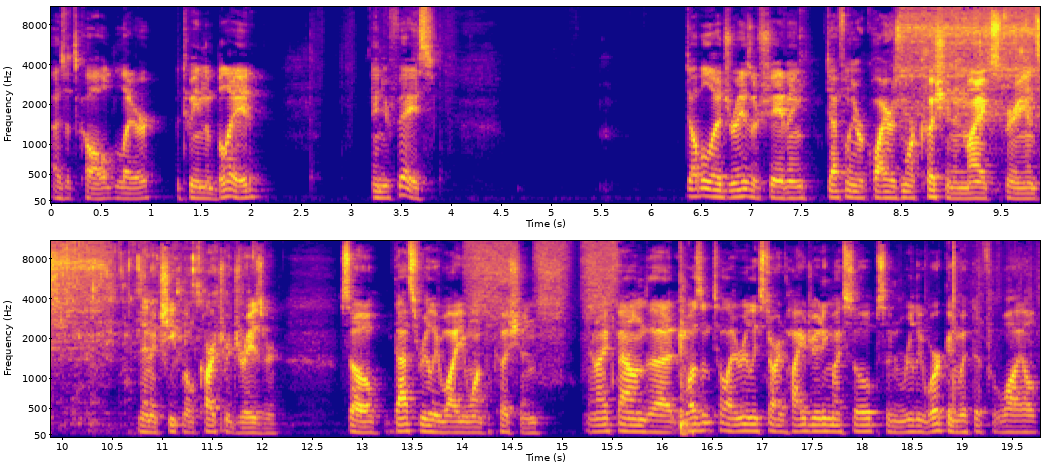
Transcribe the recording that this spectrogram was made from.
as it's called, layer between the blade and your face. Double edge razor shaving definitely requires more cushion in my experience than a cheap little cartridge razor. So that's really why you want the cushion. And I found that it wasn't until I really started hydrating my soaps and really working with it for a while,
